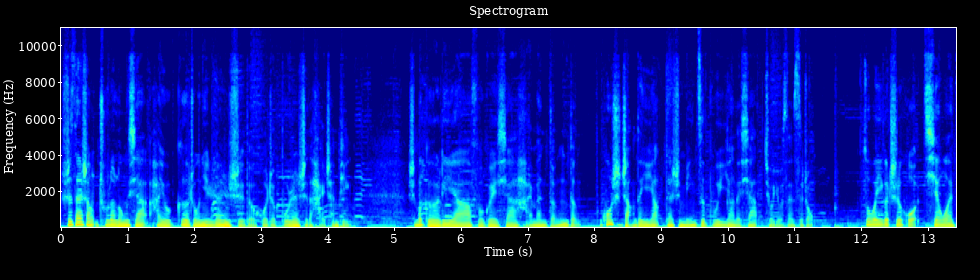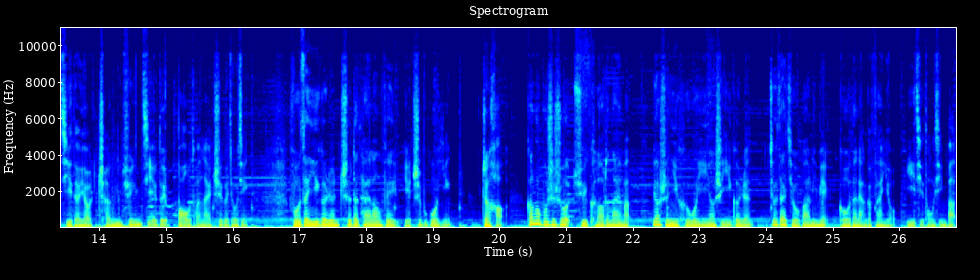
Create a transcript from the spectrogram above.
食材上除了龙虾，还有各种你认识的或者不认识的海产品，什么蛤蜊啊、富贵虾、海鳗等等。光是长得一样，但是名字不一样的虾就有三四种。作为一个吃货，千万记得要成群结队抱团来吃个究竟，否则一个人吃的太浪费，也吃不过瘾。正好，刚刚不是说去 Cloud Nine 吗？要是你和我一样是一个人，就在酒吧里面勾搭两个饭友一起同行吧。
